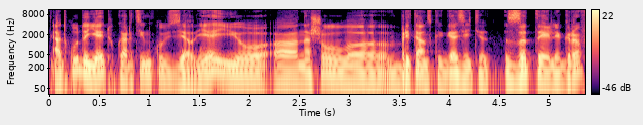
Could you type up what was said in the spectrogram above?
Откуда я эту картинку взял? Я ее э, нашел э, в британской газете The Telegraph.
